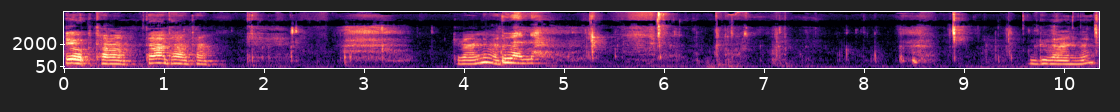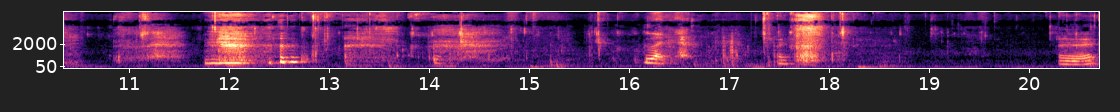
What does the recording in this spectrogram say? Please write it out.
Yok tamam. Tamam tamam tamam. Güvenli mi? Güvenli. Güvenli. Güvenli. Evet.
